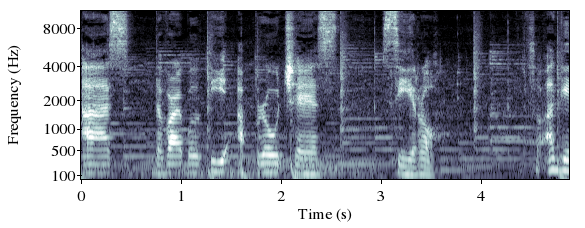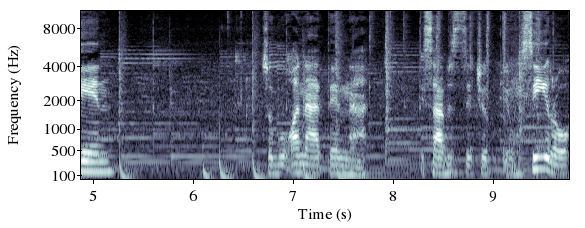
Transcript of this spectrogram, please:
as the variable t approaches 0. So again, subukan natin na i-substitute yung 0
